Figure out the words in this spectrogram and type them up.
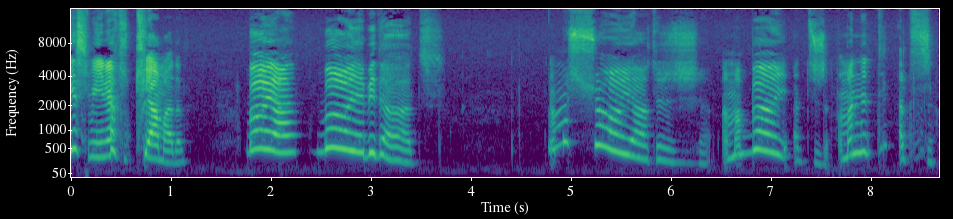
Hiçbirine tutuyamadım. Böyle böyle bir daha at. Ama şöyle atacağım. Ama böyle atacağım. Ama ne atacağım.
